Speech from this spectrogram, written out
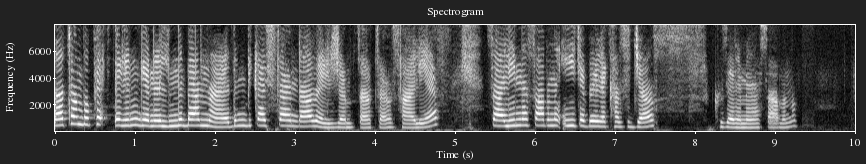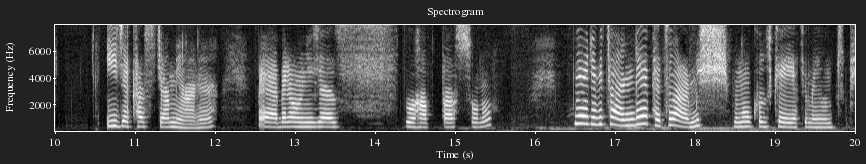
Zaten bu petlerin genelini ben verdim. Birkaç tane daha vereceğim zaten Salih'e. Salih'in hesabını iyice böyle kasacağız. Kuzenimin hesabını. İyice kasacağım yani. Beraber oynayacağız bu hafta sonu. Böyle bir tane de peti varmış. Bunu kuluçkaya yatırmayı unutmuş.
